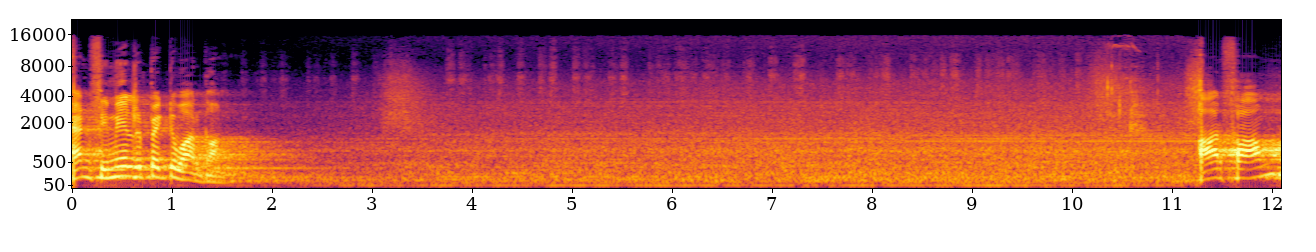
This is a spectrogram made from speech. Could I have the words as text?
and female reproductive organ. Are formed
